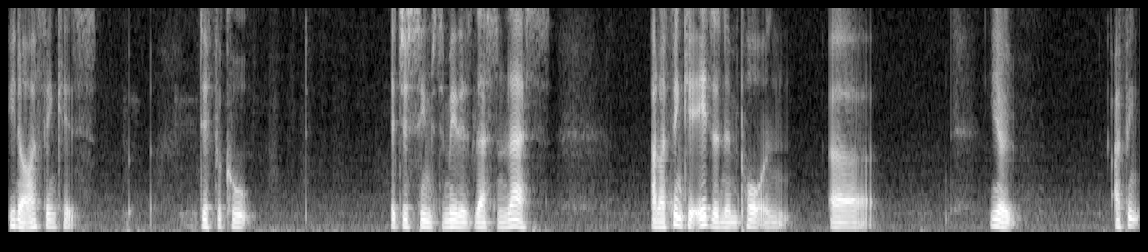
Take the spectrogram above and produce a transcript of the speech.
You know, I think it's difficult. It just seems to me there's less and less, and I think it is an important. Uh, you know, I think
